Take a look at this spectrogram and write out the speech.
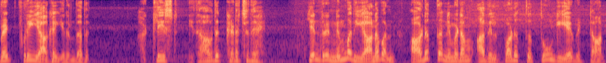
பெட் ஃப்ரீயாக இருந்தது. அட்லீஸ்ட் இதாவது கிடைச்சதே என்று நிம்மதியானவன் அடுத்த நிமிடம் அதில் படுத்து தூங்கியே விட்டான்.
